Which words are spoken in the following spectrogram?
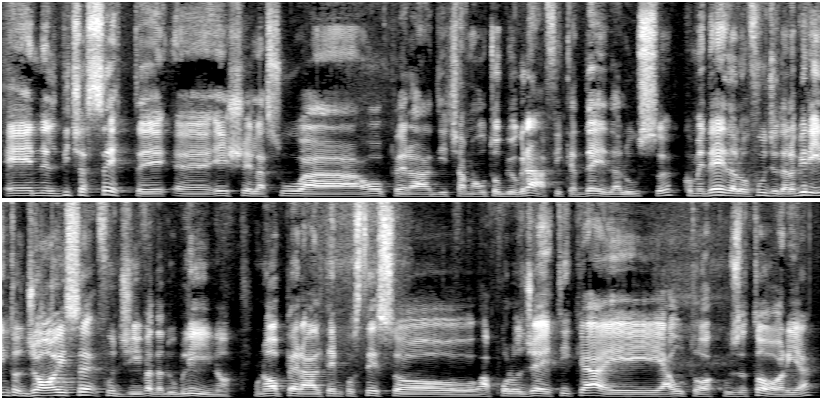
E nel 17 eh, esce la sua opera, diciamo, autobiografica, Daedalus. Come Daedalo fugge dal labirinto, Joyce fuggiva da Dublino. Un'opera al tempo stesso apologetica e autoaccusatoria.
